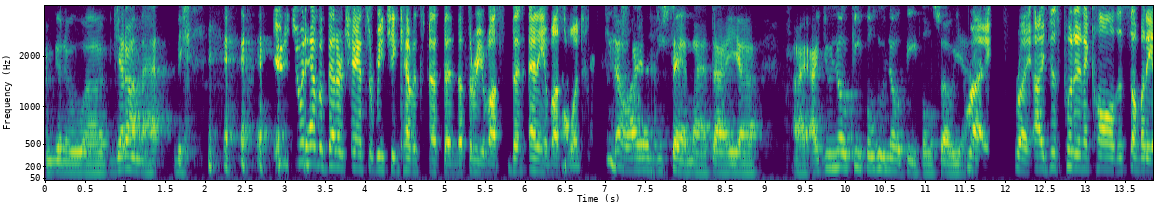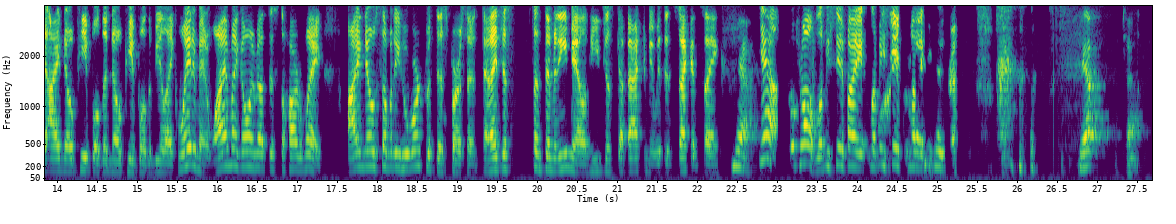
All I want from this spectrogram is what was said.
I'm going to uh, get on that. You, you would have a better chance of reaching Kevin Smith than the three of us than any of us would. no, I understand that. I, uh, I, I do know people who know people. So yeah. Right, right. I just put in a call to somebody I know people that know people to be like, wait a minute, why am I going about this the hard way? I know somebody who worked with this person, and I just sent them an email, and he just got back to me within seconds saying, Yeah. yeah, no problem. Let me see if I let me see if what I can do. Chris." Yep.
